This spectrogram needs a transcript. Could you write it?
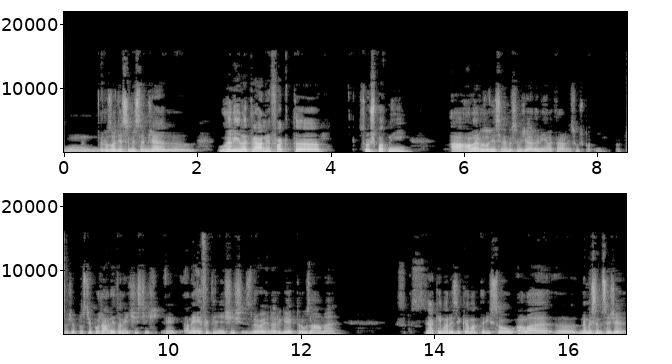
mm, rozhodně si myslím, že uh, uhelní elektrárny fakt jsou špatný, a, ale rozhodně si nemyslím, že jaderné elektrárny jsou špatný, protože prostě pořád je to nejčistější a nejefektivnější zdroj energie, kterou známe, s, nějakýma rizikama, které jsou, ale uh, nemyslím si, že,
